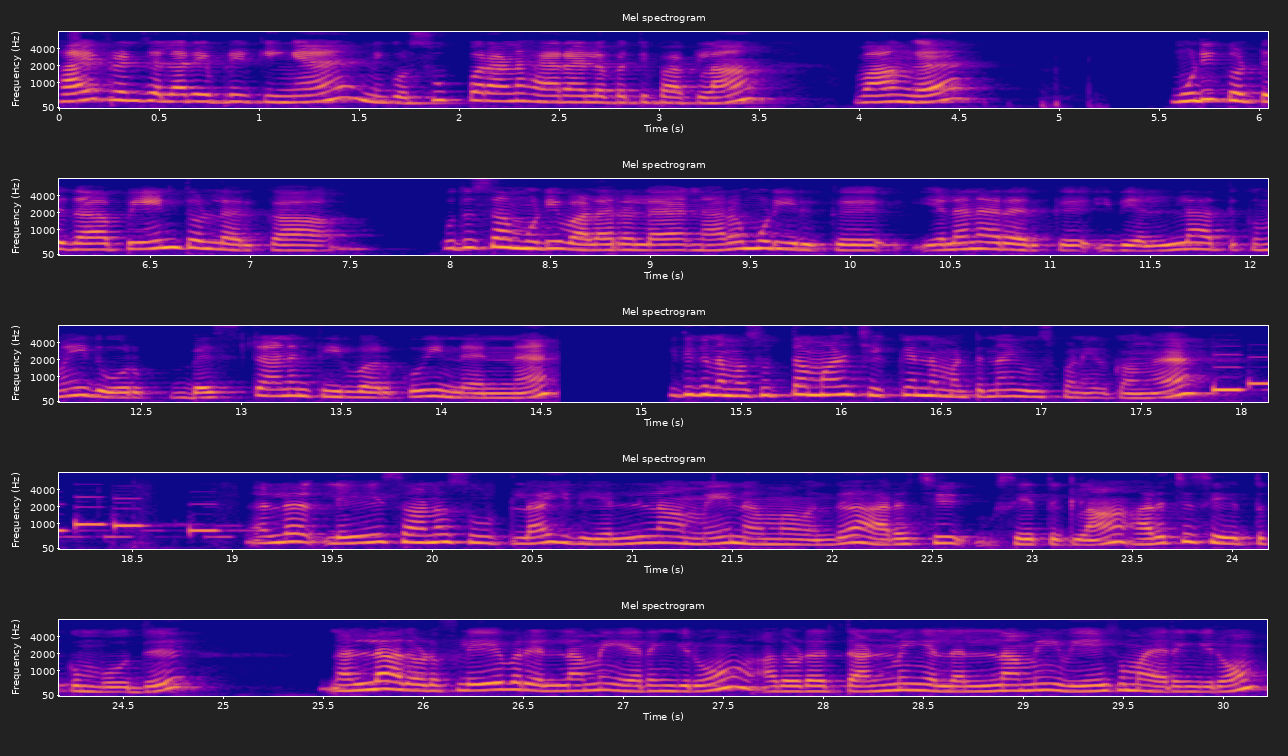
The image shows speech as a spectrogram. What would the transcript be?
Hi friends எல்லோரும் எப்படி இருக்கீங்க? இன்னைக்கு ஒரு சூப்பரான ஹேர் ஆயிலை பற்றி பார்க்கலாம். வாங்க. முடி கொட்டுதா? பெயின் தொல்லை இருக்கா? புதுசாக முடி வளரலை நரமுடி இருக்குது இளநர இருக்குது இது எல்லாத்துக்குமே இது ஒரு பெஸ்ட்டான தீர்வாக இருக்கும். இந்த எண்ணெய் இதுக்கு நம்ம சுத்தமான செக்கெண்ணெய் மட்டும்தான் யூஸ் பண்ணியிருக்கோங்க. நல்ல லேசான சூட்டில் இது எல்லாமே நம்ம வந்து அரைச்சி சேர்த்துக்கலாம். அரைச்சி சேர்த்துக்கும் போது நல்லா அதோடய ஃப்ளேவர் எல்லாமே இறங்கிரும். அதோடய தன்மைகள் எல்லாமே வேகமாக இறங்கிரும்.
